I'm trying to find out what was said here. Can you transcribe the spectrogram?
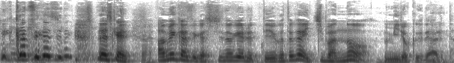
雨風がしのげ確かに、雨風がしのげるっていうことが一番の魅力であると、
